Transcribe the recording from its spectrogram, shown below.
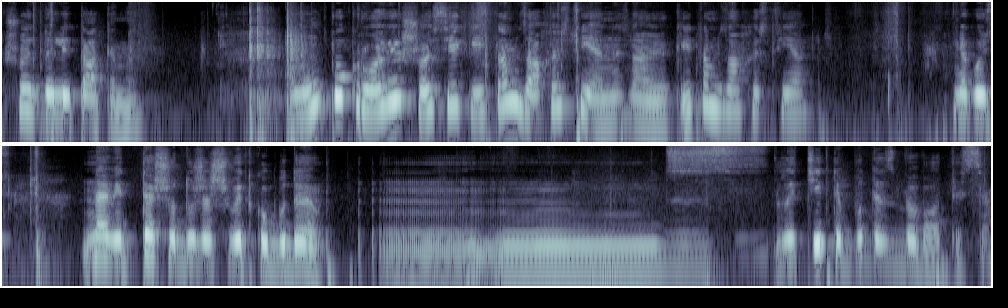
Щось долітатиме. Ну, по крові щось, якийсь там захист є. Не знаю, який там захист є. Якось навіть те, що дуже швидко буде летіти, буде збиватися.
